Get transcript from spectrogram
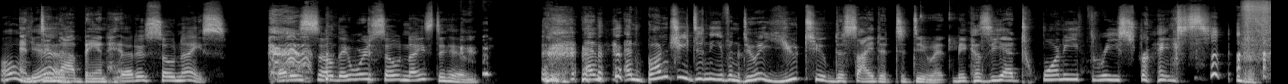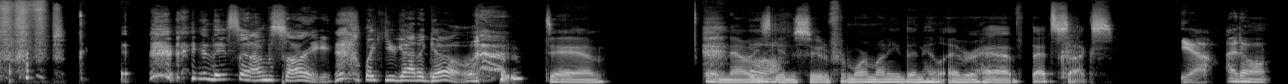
Oh and yeah, did not ban him. that is so nice. That is so. they were so nice to him. and and Bungie didn't even do it. YouTube decided to do it because he had 23 strikes. and they said, "I'm sorry. Like you got to go." Damn. And now he's Oh. getting sued for more money than he'll ever have. That sucks. Yeah, I don't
